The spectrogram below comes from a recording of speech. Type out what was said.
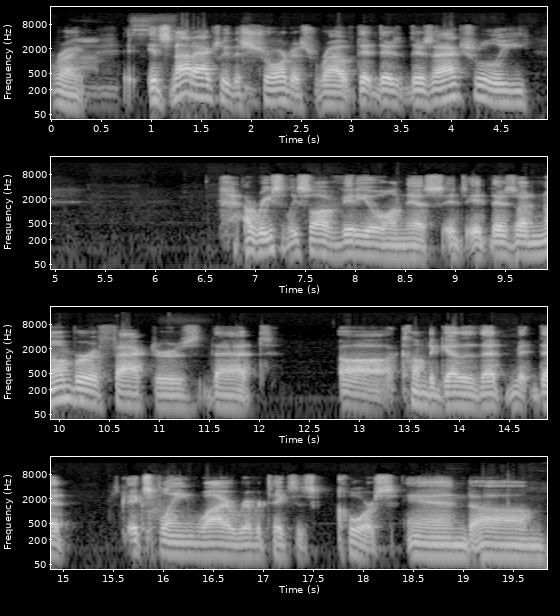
Right. Um, it's not actually the shortest route. There, there's there's actually I recently saw a video on this. It, it there's a number of factors that uh, come together that that explain why a river takes its course, and um,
